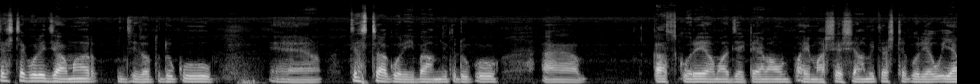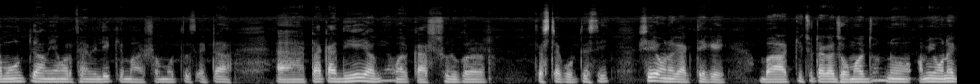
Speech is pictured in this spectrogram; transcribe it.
চেষ্টা করি যে আমার যে যতটুকু চেষ্টা করি বা আমি যতটুকু কাজ করে আমার যে একটা অ্যামাউন্ট পাই মাস শেষে, আমি চেষ্টা করি ওই অ্যামাউন্টে আমি আমার ফ্যামিলিকে মাসম্মত একটা টাকা দিয়েই আমি আমার কাজ শুরু করার চেষ্টা করতেছি। সেই অনেক আগ থেকে বা কিছু টাকা জমার জন্য আমি অনেক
